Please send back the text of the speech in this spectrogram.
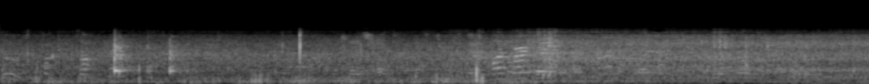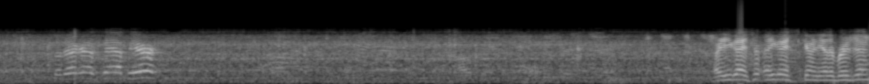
Dude, fucking tough, They're gonna stay up here? Are you guys are you guys securing the other bridge in?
